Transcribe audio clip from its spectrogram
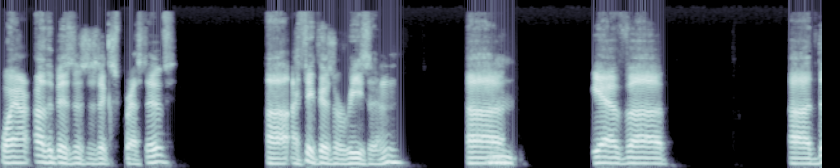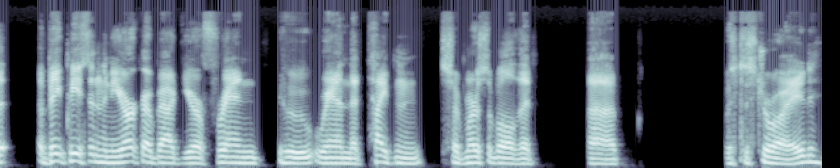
Why aren't other businesses expressive? Uh, I think there's a reason. Uh, Mm. You have uh, uh, the, a big piece in the New Yorker about your friend who ran the Titan submersible that uh, was destroyed.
